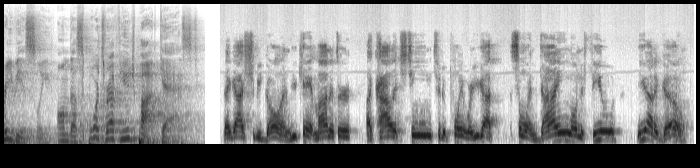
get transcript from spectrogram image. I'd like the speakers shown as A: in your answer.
A: Previously on the Sports Refuge podcast.
B: That guy should be gone. You can't monitor a college team to the point where you got someone dying on the field. You got to go.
